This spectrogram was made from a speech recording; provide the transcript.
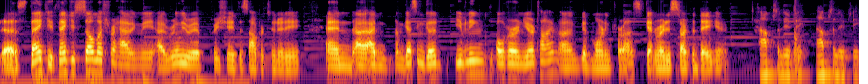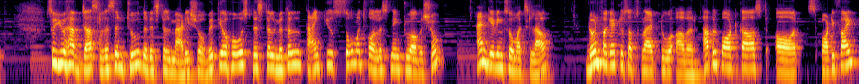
Yes, thank you, thank you so much for having me. I really, really appreciate this opportunity, and uh, I'm I'm guessing good evening over in your time. Uh, good morning for us. Getting ready to start the day here. Absolutely, absolutely. So you have just listened to the Digital Maddy Show with your host, Digital Mitthyl. Thank you so much for listening to our show and giving so much love. Don't forget to subscribe to our Apple Podcast or Spotify.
